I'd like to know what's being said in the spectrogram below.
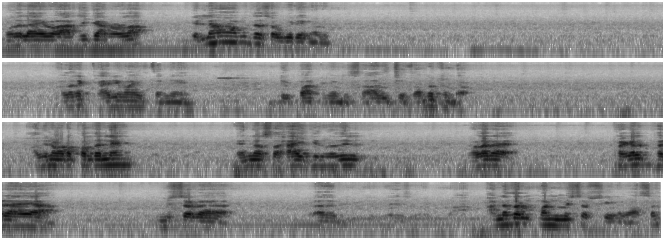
മുതലായവ ആർജിക്കാനുള്ള എല്ലാവിധ സൗകര്യങ്ങളും വളരെ കാര്യമായി തന്നെ ഡിപ്പാർട്ട്മെന്റ് സാധിച്ചു തന്നിട്ടുണ്ട്. അതിനോടൊപ്പം തന്നെ എന്നെ സഹായിക്കുന്നതിൽ വളരെ പ്രഗത്ഭരായ mister another one mister Srinivasan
